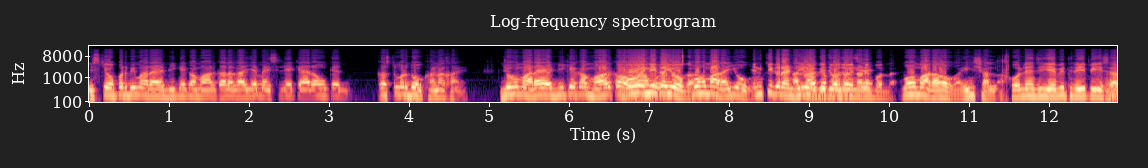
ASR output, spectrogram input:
इसके ऊपर भी हमारा एबीके का मार्का लगा ये मैं इसलिए कह रहा हूँ कि कस्टमर धोखा ना खाए। जो हमारा एबीके का मार्का वो इन्हीं का ही होगा। वो हमारा ही होगा। इनकी गारंटी होगी जो जो इन्होंने बोला वो हमारा होगा इनशाला खोलें जी ये भी थ्री पीस है।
